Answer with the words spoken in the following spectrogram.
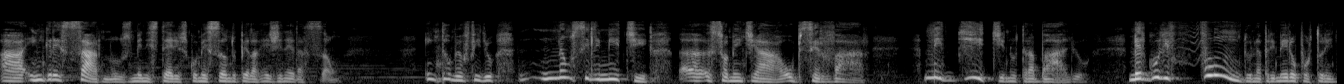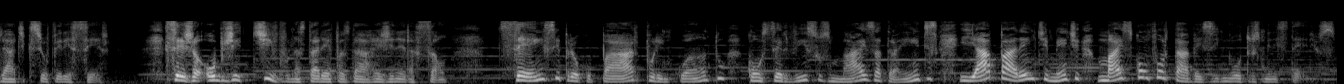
a ingressar nos ministérios, começando pela regeneração. Então, meu filho, não se limite uh, somente a observar. Medite no trabalho. Mergulhe fundo na primeira oportunidade que se oferecer. Seja objetivo nas tarefas da regeneração, sem se preocupar, por enquanto, com os serviços mais atraentes e aparentemente mais confortáveis em outros ministérios.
